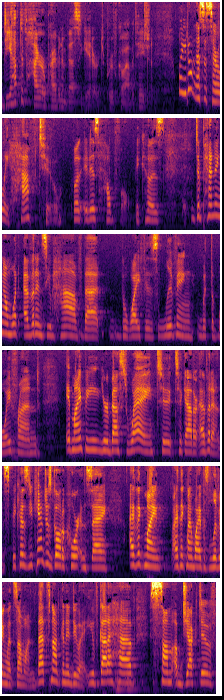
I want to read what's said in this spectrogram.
do you have to hire a private investigator to prove cohabitation? Well, you don't necessarily have to, but it is helpful because depending on what evidence you have that the wife is living with the boyfriend, it might be your best way to, to gather evidence because you can't just go to court and say, I think my I think my wife is living with someone. That's not going to do it. You've got to have some objective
